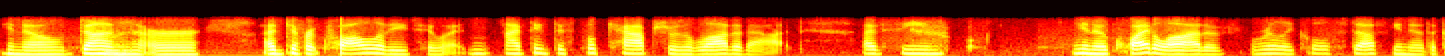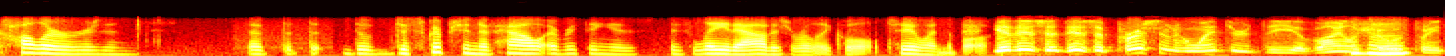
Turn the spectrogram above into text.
You know, done Right. or a different quality to it. And I think this book captures a lot of that. I've seen, you know, quite a lot of really cool stuff. You know, the colors and the the description of how everything is is laid out is really cool too in the book. Yeah, there's a there's a person who entered the uh, vinyl show Mhm. we're putting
